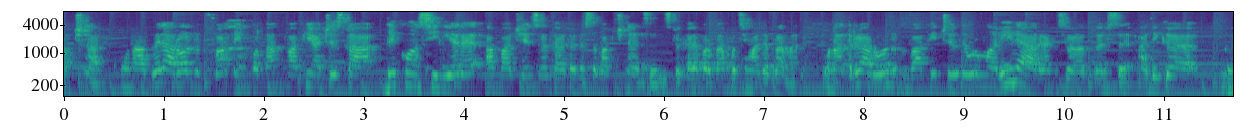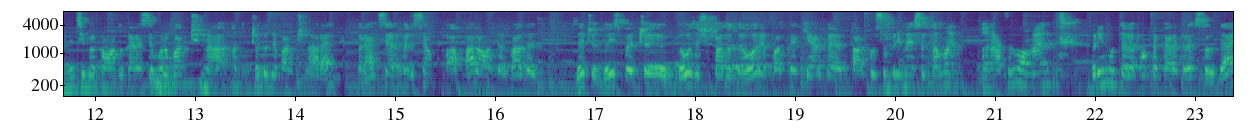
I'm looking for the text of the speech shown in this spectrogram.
vaccinat. Un al doilea rol foarte important va fi acesta de consiliere a pacienților care trebuie să vaccineze, despre care vorbeam puțin mai devreme. Un al treilea rol va fi cel de urmărire a reacțiilor adverse, adică gândiți-vă că în momentul în care se vor vaccina, într-un centru de vaccinare, reacții adverse apar la un interval de 10, 12, 24 de ore, poate chiar pe parcursul primei săptămâni. În acel moment, primul telefon pe care trebuie să-l dea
